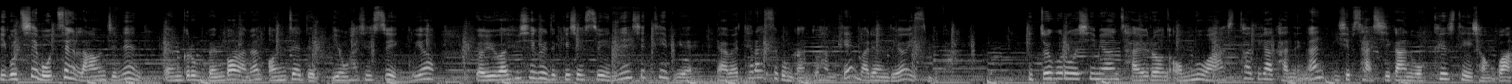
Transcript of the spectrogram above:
이곳 15층 라운지는 맹그로브 멤버라면 언제든 이용하실 수 있고요. 여유와 휴식을 느끼실 수 있는 city view의 야외 테라스 공간도 함께 마련되어 있습니다. 이쪽으로 오시면 자유로운 업무와 스터디가 가능한 24시간 워크스테이션과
